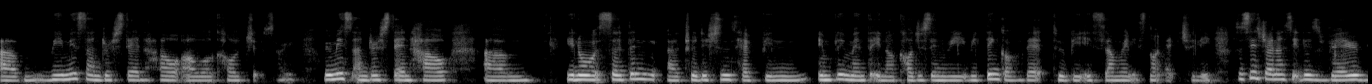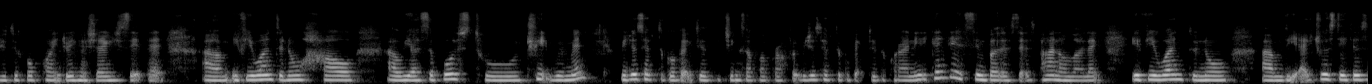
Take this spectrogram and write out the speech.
um, we misunderstand how our culture, sorry, we misunderstand how um, you know, certain uh, traditions have been implemented in our cultures and we, we think of that to be Islam when it's not actually. So Sis Jannah said this very beautiful point during her sharing. She said that um, if you want to know how uh, we are supposed to treat women, we just have to go back to the teachings of our Prophet. We just have to go back to the Quran. It can be as simple as that, subhanAllah. Like if you want to know um, the actual status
